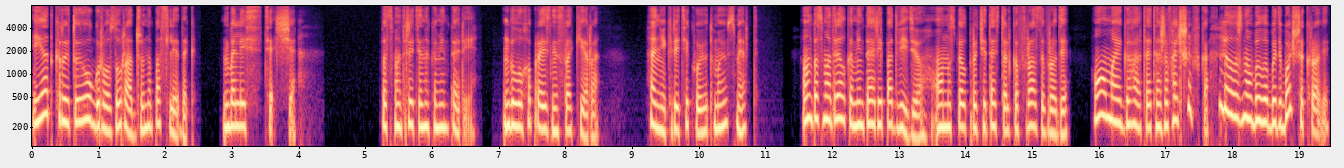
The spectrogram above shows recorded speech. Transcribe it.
и открытую угрозу Раджу напоследок. Блестяще. «Посмотрите на комментарии», — глухо произнесла Кира. «Они критикуют мою смерть». Он посмотрел комментарии под видео. Он успел прочитать только фразы вроде «О май гад, это же фальшивка. Должно было быть больше крови.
